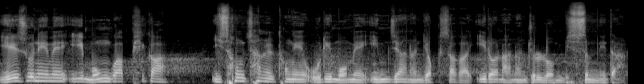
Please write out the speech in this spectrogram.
예수님의 이 몸과 피가 이 성찬을 통해 우리 몸에 임재하는 역사가 일어나는 줄로 믿습니다.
